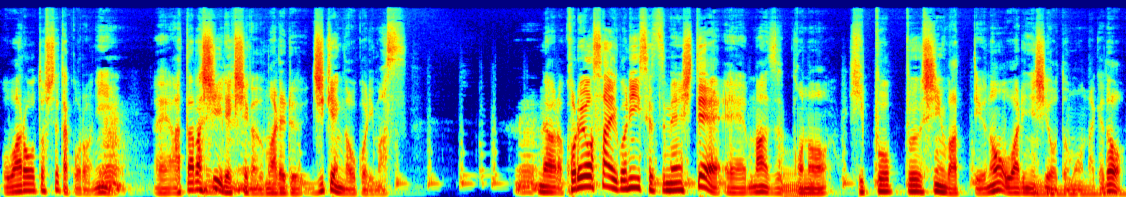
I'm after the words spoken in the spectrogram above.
終わろうとしてた頃に、うんえー新しい歴史が生まれる事件が起こります。うんだからこれを最後に説明して、えーまずこのヒップホップ神話っていうのを終わりにしようと思うんだけど、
